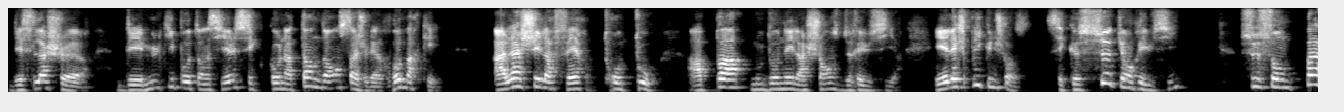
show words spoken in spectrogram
des slashers, des multipotentiels, c'est qu'on a tendance, ça je l'ai remarqué, à lâcher l'affaire trop tôt, à pas nous donner la chance de réussir. Et elle explique une chose, c'est que ceux qui ont réussi, ce sont pas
